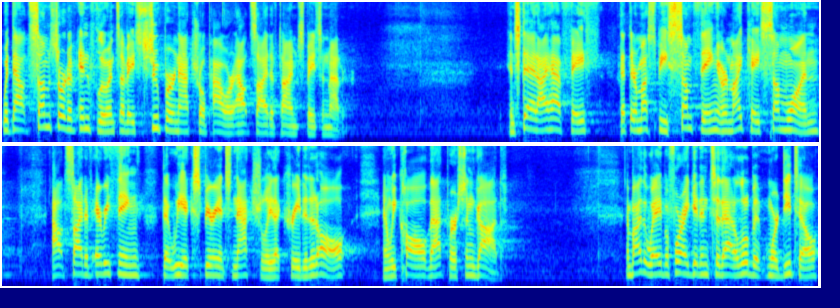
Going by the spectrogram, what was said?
without some sort of influence of a supernatural power outside of time, space, and matter. Instead, I have faith that there must be something, or in my case, someone outside of everything that we experience naturally that created it all, and we call that person God. And by the way, before I get into that a little bit more detail,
